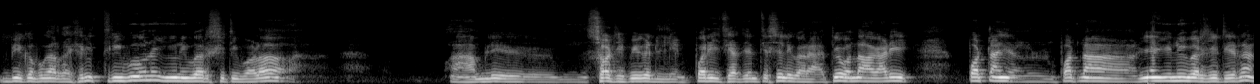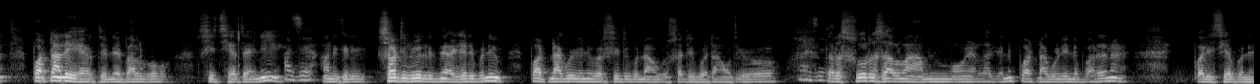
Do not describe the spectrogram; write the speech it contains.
बिकम गर्दाखेरि त्रिभुवन युनिभर्सिटीबाट हामीले सर्टिफिकेट लियौँ परीक्षा चाहिँ त्यसैले गरायो त्योभन्दा अगाडि पटना पटना यहाँ युनिभर्सिटी होइन पटनाले हेर्थ्यो नेपालको शिक्षा चाहिँ नि। अनिखेरि सर्टिफिकेट दिँदाखेरि पनि पटनाको युनिभर्सिटीको नाउँको सर्टिफिकेट आउँथ्यो। तर सोह्र सालमा हामी महिनालाई चाहिँ नि पटनाको लिनु परेन। परीक्षा पनि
